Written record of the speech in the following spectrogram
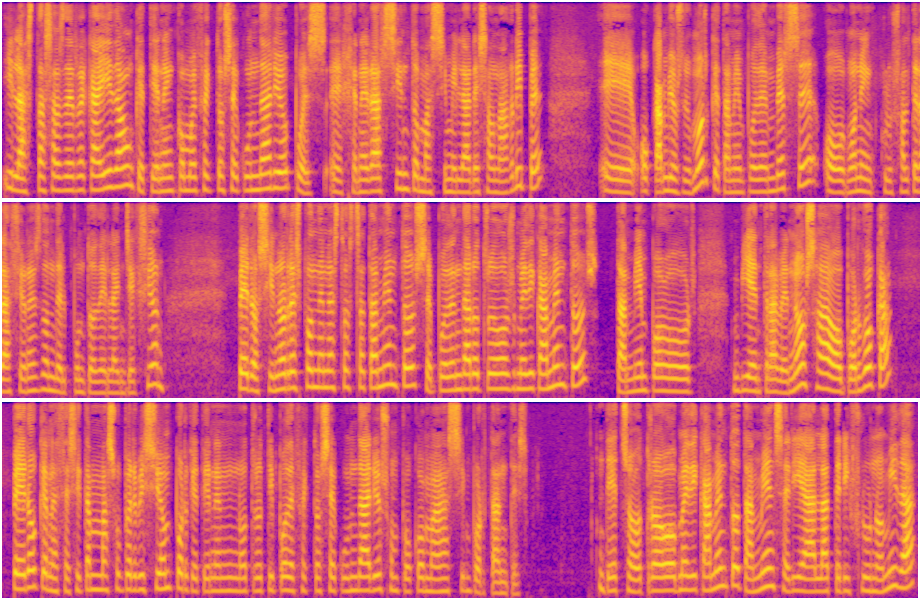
y las tasas de recaída, aunque tienen como efecto secundario pues eh, generar síntomas similares a una gripe, eh, o cambios de humor que también pueden verse, o bueno, incluso alteraciones donde el punto de la inyección. Pero si no responden a estos tratamientos, se pueden dar otros medicamentos, también por vía intravenosa o por boca, pero que necesitan más supervisión porque tienen otro tipo de efectos secundarios un poco más importantes. De hecho, otro medicamento también sería la teriflunomida,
